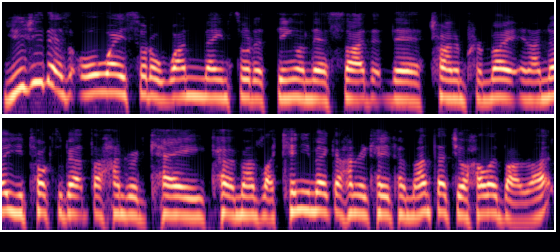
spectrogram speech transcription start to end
Usually there's always sort of one main sort of thing on their site that they're trying to promote. And I know you talked about the 100K per month. Like, can you make 100K per month? That's your hello bar, right?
